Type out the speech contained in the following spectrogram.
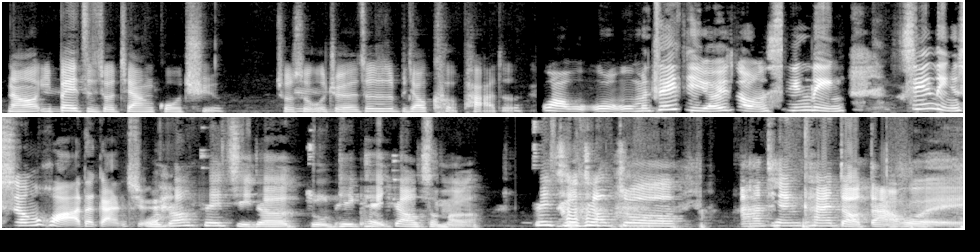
然后一辈子就这样过去了，就是我觉得这是比较可怕的。哇，我我我们这一集有一种心灵心灵升华的感觉。我知道这一集的主题可以叫什么了，这一集叫做。阿天开导大会，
